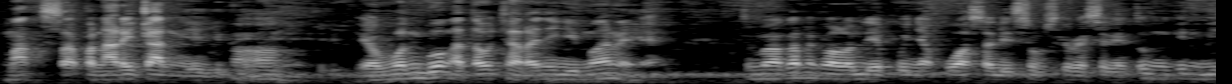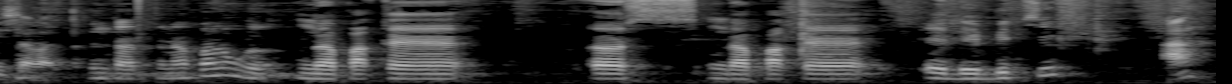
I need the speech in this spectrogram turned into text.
maksa penarikan kayak gitu. Ah. Ya pun gue nggak tahu caranya gimana ya. Cuma kan kalau dia punya kuasa di subscription itu mungkin bisa kan. bentar kenapa lu nggak- nggak pakai eh, nggak pakai eh, debit sih Ah,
